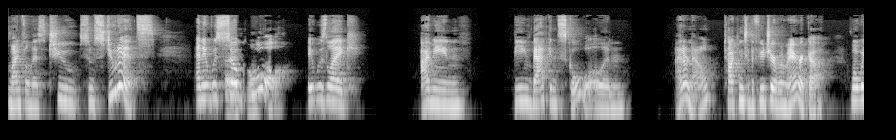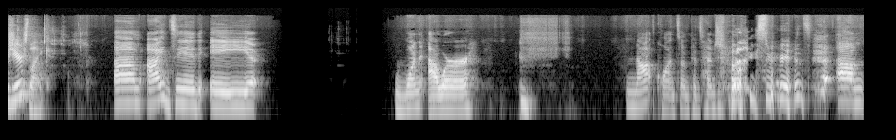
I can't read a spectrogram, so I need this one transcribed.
mindfulness to some students. And it was so cool. cool. It was like, I mean, being back in school and I don't know, talking to the future of America. What was yours like? Um, I did a one hour not quantum potential experience. Um,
